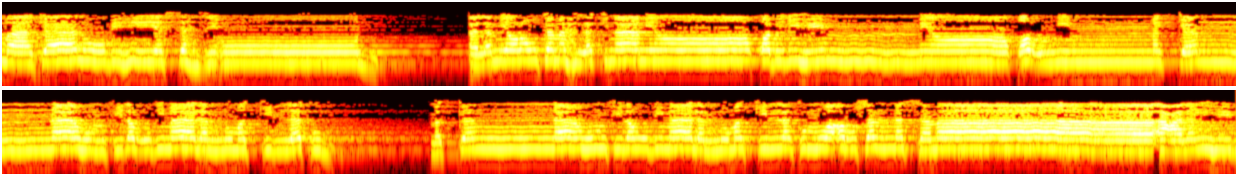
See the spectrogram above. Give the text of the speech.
ما كانوا به يستهزئون ألم يروا كما أهلكنا من قبلهم مكناهم في الأرض ما لم نمكن لكم. مكناهم في الأرض ما لم نمكن لكم وأرسلنا السماء عليهم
